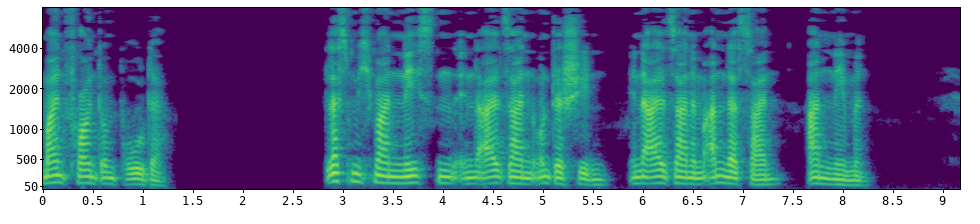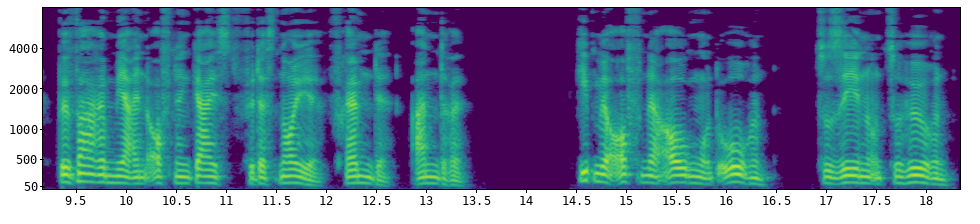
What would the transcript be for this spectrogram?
mein Freund und Bruder, lass mich meinen Nächsten in all seinen Unterschieden, in all seinem Anderssein annehmen. Bewahre mir einen offenen Geist für das Neue, Fremde, andere. Gib mir offene Augen und Ohren, zu sehen und zu hören,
